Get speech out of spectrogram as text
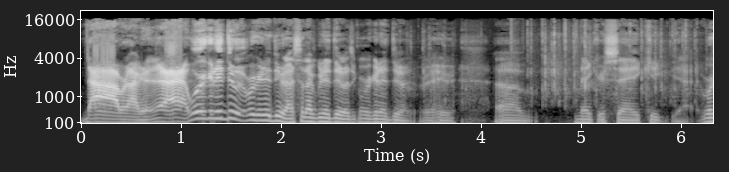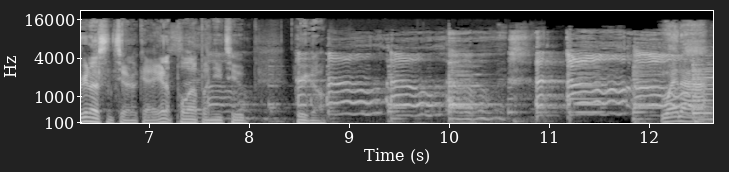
Nah, we're not gonna. Nah, we're gonna do it. We're gonna do it. I said I'm gonna do it. We're gonna do it right here. Um, make her say, yeah, we're gonna listen to it. Okay, I gotta pull it up on YouTube. Here we go. When I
